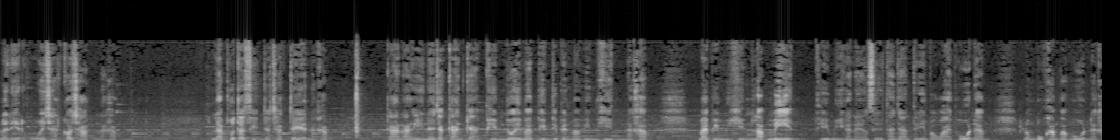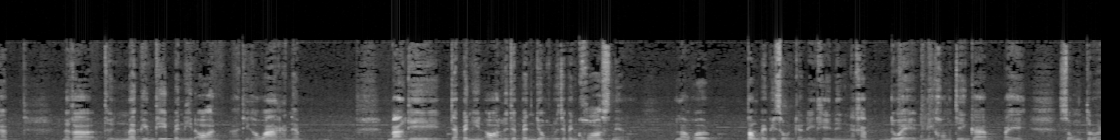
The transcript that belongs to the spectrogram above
รายละเอียดหูให้ชัดก็ชัดนะครับ และพุทธศิลป์จะชัดเจนนะครับ การอ้างอิงเนื่องจากการแกะพิมพ์ด้วยแม่พิมพ์ที่เป็นแม่พิมพ์หินนะครับ แม่พิมพ์หินรับมีดที่มีกันในหนังสือท่านอาจารย์ตรีนประวายพูดนะครับ หลวงปู่คำก็พูดนะครับ แล้วก็ถึงแม่พิมพ์ที่เป็นหินอ่อนอที่เขาว่ากันครับ บางทีจะเป็นหินอ่อนหรือจะเป็นหยกหรือจะเป็นคอสเนี่ย เราก็ต้องไปพิสูจน์กันอีกทีหนึ่งนะครับ ด้วยมีของจริงก็ไปส่งตรวจ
